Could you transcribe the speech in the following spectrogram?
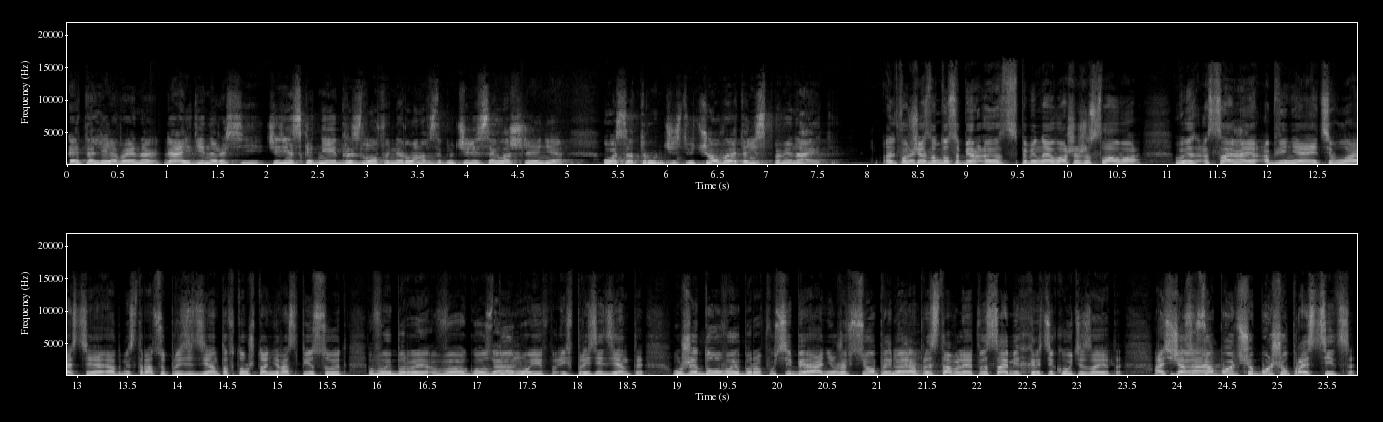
Это левая нога Единой России. Через несколько дней Грызлов и Миронов заключили соглашение о сотрудничестве. Чего вы это не вспоминаете? Альфон, сейчас Поэтому- вот собер- э, вспоминаю ваши же слова. Вы сами Да. обвиняете власти, администрацию президента в том, что они расписывают выборы в Госдуму и, в, и в президенты. Уже до выборов у себя. Они уже все примерно Да. представляют. Вы сами их критикуете за это. А сейчас Да. все будет еще больше упроститься.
